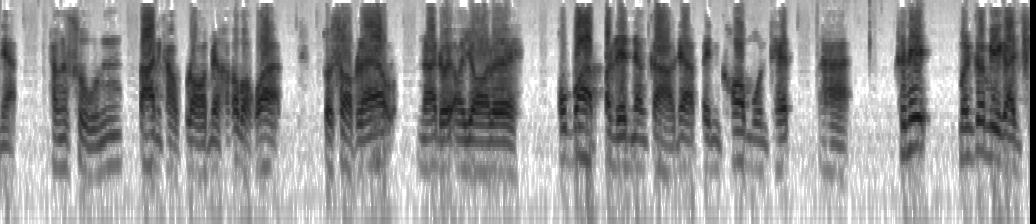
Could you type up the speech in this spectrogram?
เนี่ย ทางศูนย์ต้านข่าวปลอมเนี่ยเขาก็บอกว่าตรวจสอบแล้วนะโดยออยเลย พบว่าประเด็นดังกล่าวเนี่ยเป็นข้อมูลเท็จนะฮะทีนี้มันก็มีการแช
